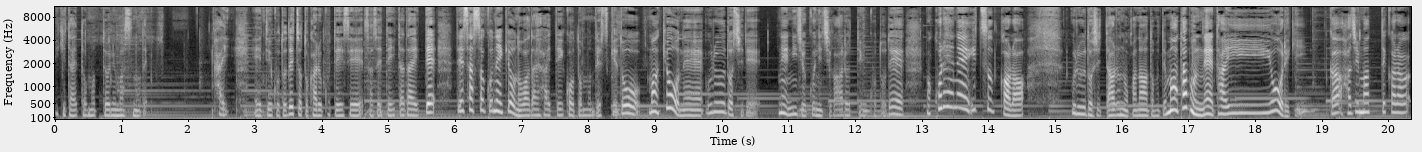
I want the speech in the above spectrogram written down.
行きたいと思っておりますので。はい、えー、ということでちょっと軽く訂正させていただいてで早速ね今日の話題入っていこうと思うんですけどまあ今日ねウルー年でね29日があるっていうことで、まあ、これねいつからウルー年ってあるのかなと思ってまあ多分ね太陽暦が始まってから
